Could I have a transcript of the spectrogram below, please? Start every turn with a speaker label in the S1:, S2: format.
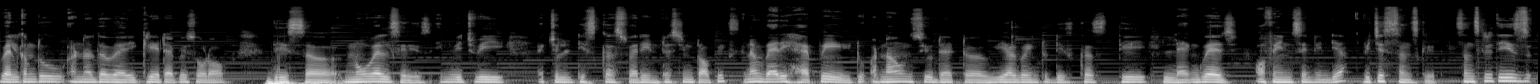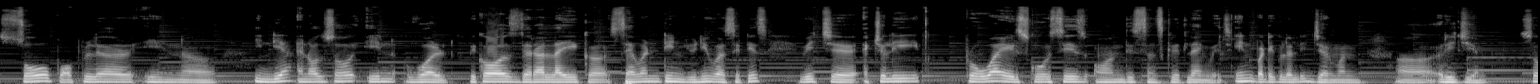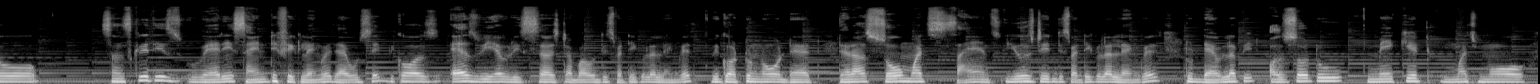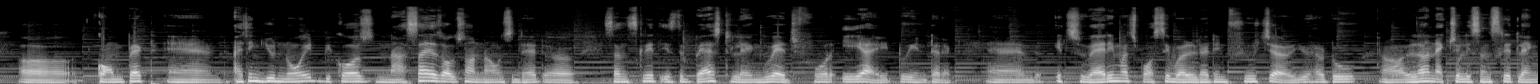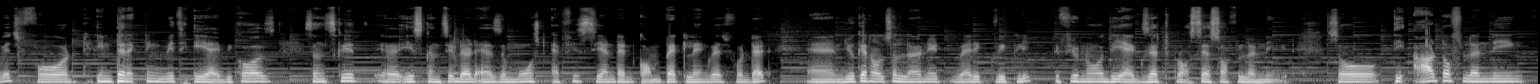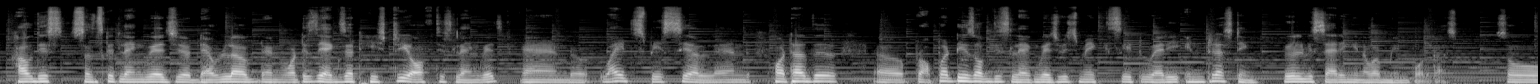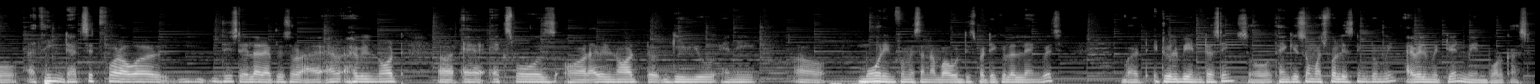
S1: Welcome to another very great episode of this uh, Knowell series in which we actually discuss very interesting topics. And I'm very happy to announce you that uh, we are going to discuss the language of ancient India, which is Sanskrit. Sanskrit is so popular in uh, India and also in world because there are like uh, 17 universities which uh, actually provides courses on this Sanskrit language in particularly German uh, region. So Sanskrit is very scientific language I would say because as we have researched about this particular language we got to know that there are so much science used in this particular language to develop it also to make it much more uh, compact. And I think you know it because NASA has also announced that uh, Sanskrit is the best language for AI to interact. And it's very much possible that in future you have to uh, learn actually sanskrit language for interacting with ai because sanskrit uh, is considered as the most efficient and compact language for that. And you can also learn it very quickly if you know the exact process of learning it. So the art of learning how this Sanskrit language uh, developed and what is the exact history of this language and uh, why it's special and what are the uh, properties of this language which makes it very interesting we will be sharing in our main podcast so i think that's it for our this trailer episode. I, I, I will not uh, expose or i will not uh, give you any uh, more information about this particular language but it will be interesting. So thank you so much for listening to me. I will meet you in main podcast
